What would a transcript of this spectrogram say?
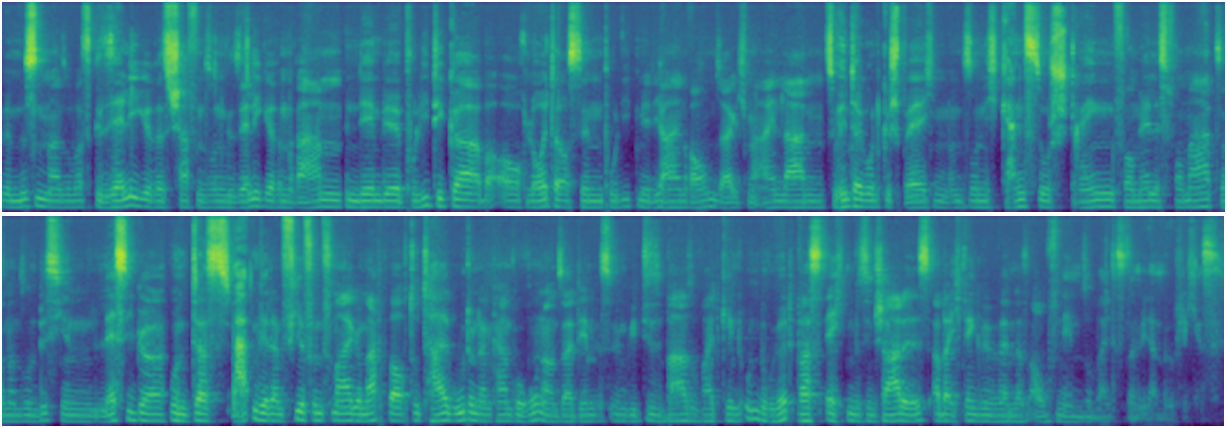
wir müssen mal so was Geselligeres schaffen, so einen geselligeren Rahmen, in dem wir Politiker aber auch Leute aus dem politmedialen Raum, sage ich mal, einladen zu Hintergrundgesprächen und so nicht ganz so streng formelles Format, sondern so ein bisschen lässiger. Und das hatten wir dann vier, fünf Mal gemacht, war auch total gut und dann kam Corona und seitdem ist irgendwie diese Bar so weitgehend unberührt, was echt ein bisschen schade ist. Aber ich denke, wir werden das aufnehmen, sobald es dann wieder möglich ist.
